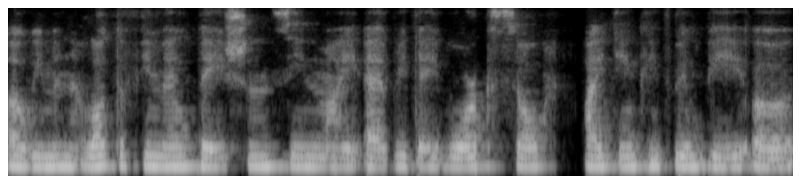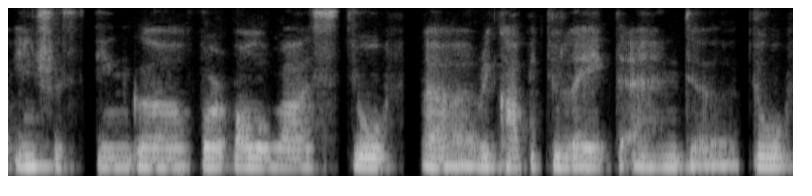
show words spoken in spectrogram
uh, women, a lot of female patients in my everyday work. So I think it will be uh, interesting uh, for all of us to uh, recapitulate and uh, to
